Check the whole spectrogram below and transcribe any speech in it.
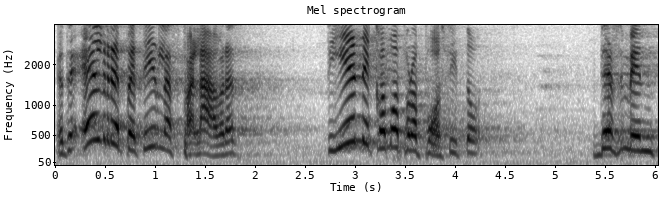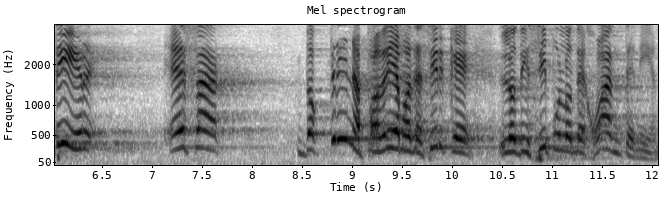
Entonces, el repetir las palabras tiene como propósito desmentir esa doctrina, podríamos decir que los discípulos de Juan tenían.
